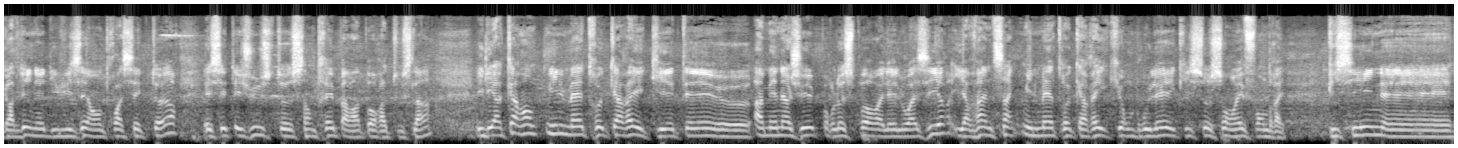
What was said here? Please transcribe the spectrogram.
Gravelines est divisé en trois secteurs, et c'était juste centré par rapport à tout cela. Il y a 40 000 mètres carrés qui étaient aménagés pour le sport et les loisirs. Il y a 25 000 mètres carrés qui ont brûlé et qui se sont effondrés. Piscine et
